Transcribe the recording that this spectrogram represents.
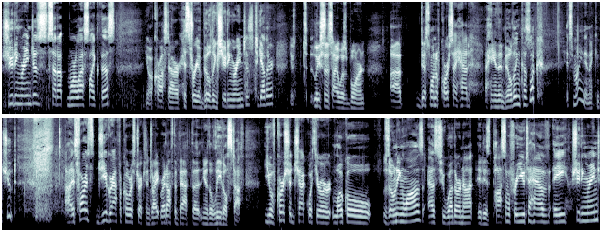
shooting ranges set up more or less like this, you know, across our history of building shooting ranges together, you know, at least since I was born. Uh, this one, of course, I had a hand in building because look, it's mine and I can shoot. Uh, as far as geographical restrictions, right, right off the bat, the you know the legal stuff, you of course should check with your local zoning laws as to whether or not it is possible for you to have a shooting range.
